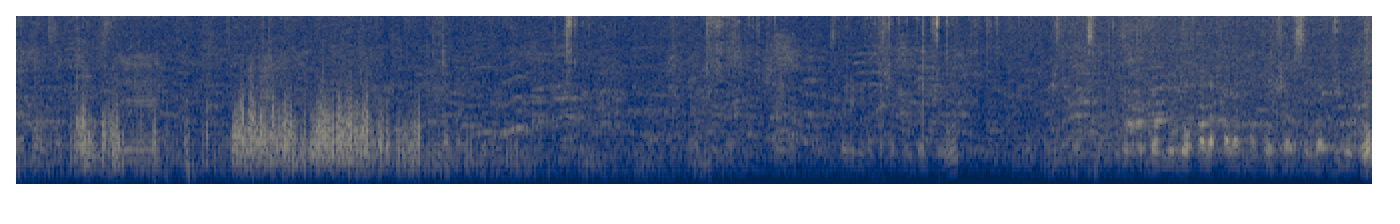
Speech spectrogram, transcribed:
המקום זה... אז תביא לי בבקשה תעודת זהות. פה תקבלו דוח על החלת מקום שאסור להפעיל אותו.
